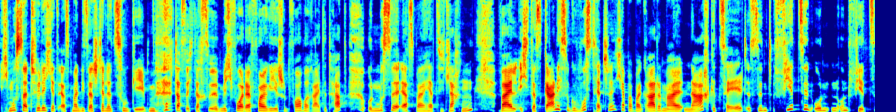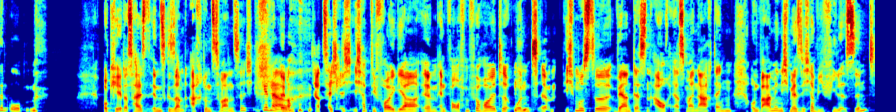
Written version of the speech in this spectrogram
Ich muss natürlich jetzt erstmal an dieser Stelle zugeben, dass ich das äh, mich vor der Folge hier schon vorbereitet habe und musste erstmal herzlich lachen, weil ich das gar nicht so gewusst hätte. Ich habe aber gerade mal nachgezählt. Es sind 14 unten und 14 oben. Okay, das heißt insgesamt 28. Genau. Ähm, tatsächlich, ich habe die Folge ja ähm, entworfen für heute mhm. und ähm, ich musste währenddessen auch erstmal nachdenken und war mir nicht mehr sicher, wie viele es sind.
